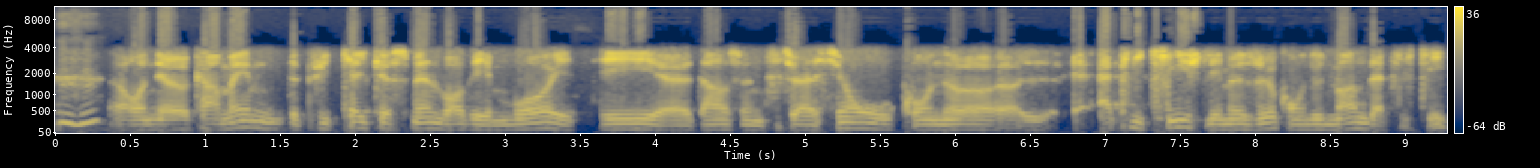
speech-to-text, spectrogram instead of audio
Mm-hmm. Euh, on a quand même, depuis quelques semaines, voire des mois, été euh, dans une situation où qu'on a euh, appliqué les mesures qu'on nous demande d'appliquer.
